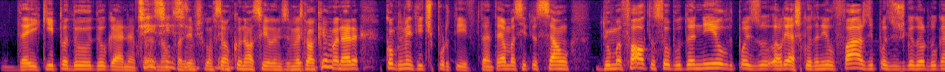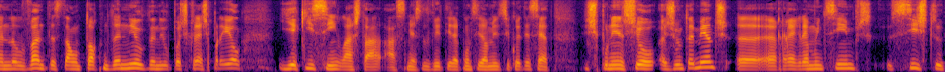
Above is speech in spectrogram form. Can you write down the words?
da equipa do, do Ghana, sim, para sim, não fazermos confusão com o nosso Williams, mas de qualquer maneira, complemento e desportivo. Portanto, é uma situação de uma falta sobre o Danilo, depois, aliás, que o Danilo faz, depois o jogador do Ghana levanta-se, dá um toque no Danilo, Danilo depois cresce para ele, e aqui sim, lá está, a semelhança do que ter acontecido ao minuto 57. Exponenciou ajuntamentos, a, a regra é muito simples, se, isto,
